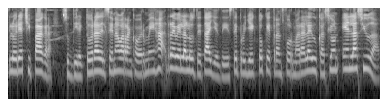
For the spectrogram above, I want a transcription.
Gloria Chipagra, subdirectora del SENA Barranca Bermeja, revela los detalles de este proyecto que transformará la educación en la ciudad.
